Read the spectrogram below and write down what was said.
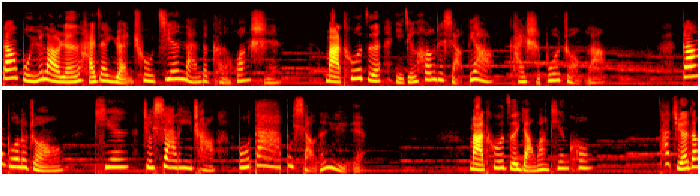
当捕鱼老人还在远处艰难的垦荒时，马秃子已经哼着小调开始播种了。刚播了种，天就下了一场不大不小的雨。马秃子仰望天空，他觉得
